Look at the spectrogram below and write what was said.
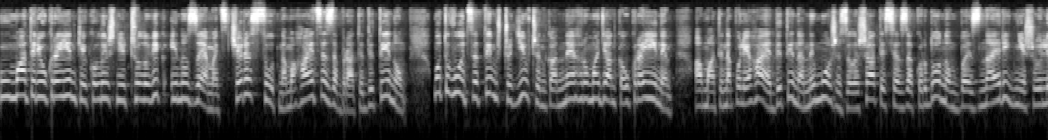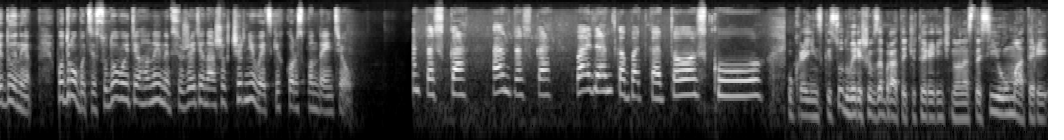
У матері українки колишній чоловік іноземець через суд намагається забрати дитину. Мотивується тим, що дівчинка не громадянка України. А мати наполягає, дитина не може залишатися за кордоном без найріднішої людини. Подробиці судової тяганини в сюжеті наших чернівецьких кореспондентів. Антошка, Антошка, пойдем-ка картошку. Український суд вирішив забрати чотирирічну Анастасію у матері.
